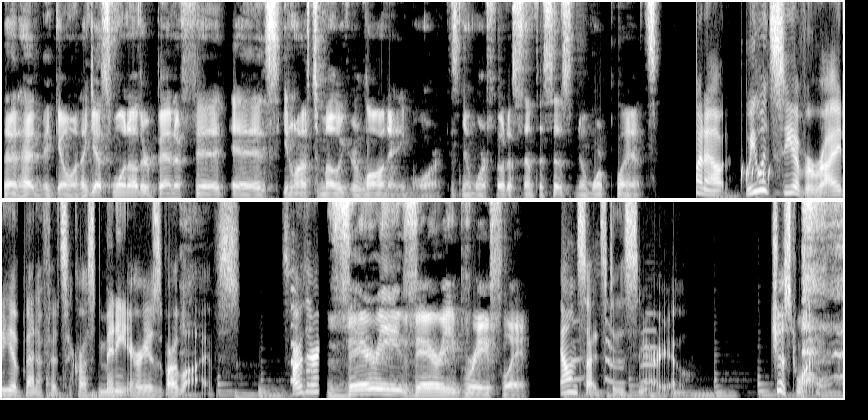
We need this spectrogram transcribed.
that had me going. I guess one other benefit is you don't have to mow your lawn anymore because no more photosynthesis, no more plants. Went out, we would see a variety of benefits across many areas of our lives. Are there Very, very briefly. downsides to this scenario? Just one.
